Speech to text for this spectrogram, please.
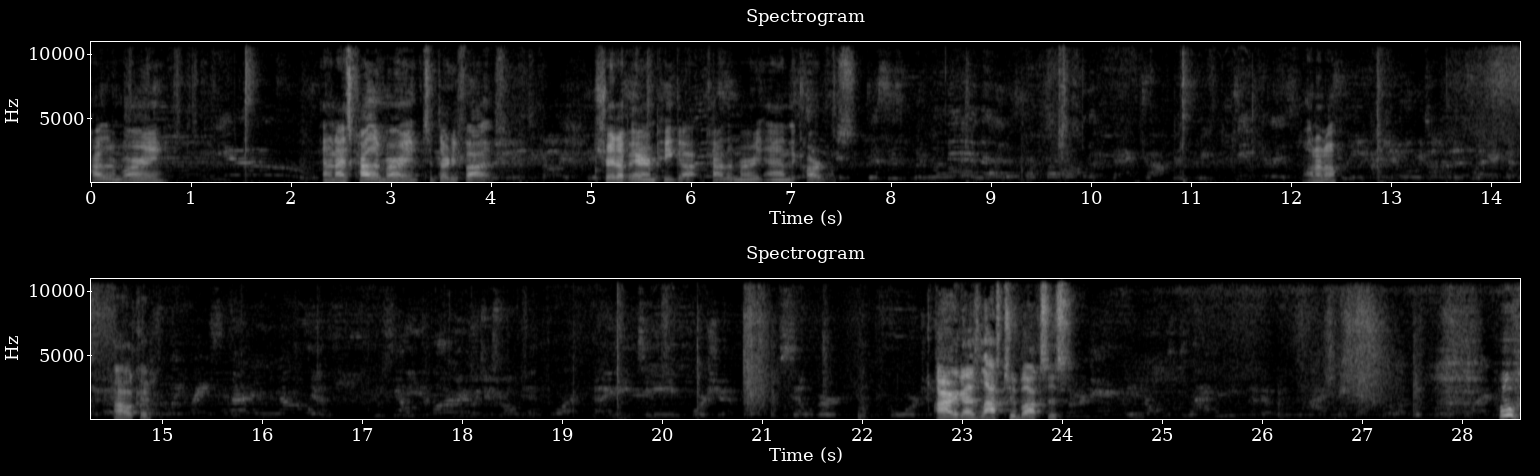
Kyler Murray. And a nice Kyler Murray to 35. Straight up Aaron P got Kyler Murray and the Cardinals. I don't know. Oh, okay. 918 Porsche. Silver. Gorgeous. All right, guys. Last two boxes. Whew.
